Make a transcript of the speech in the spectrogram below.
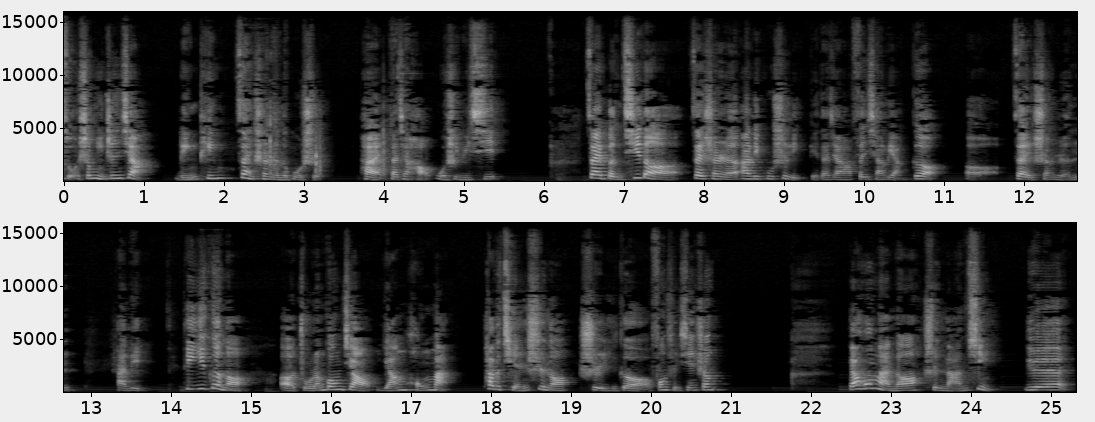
索生命真相，聆听再生人的故事。嗨，大家好，我是于西。在本期的再生人案例故事里，给大家分享两个呃再生人案例。第一个呢，呃，主人公叫杨红满，他的前世呢是一个风水先生。杨红满呢是男性，约。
